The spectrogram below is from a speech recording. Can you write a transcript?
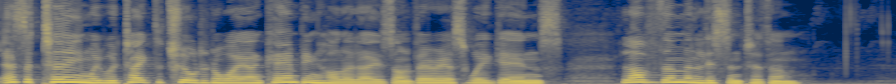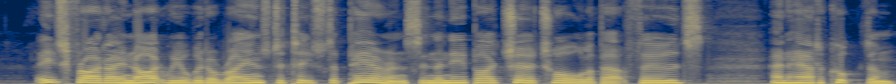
As a team, we would take the children away on camping holidays on various weekends, love them, and listen to them. Each Friday night, we would arrange to teach the parents in the nearby church hall about foods and how to cook them.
